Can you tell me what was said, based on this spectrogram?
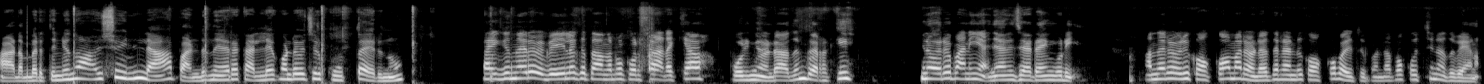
ആഡംബരത്തിന്റെ ഒന്നും ആവശ്യമില്ല. പണ്ട് നേരെ കല്ലേ കൊണ്ട് വെച്ചൊരു കൂത്തായിരുന്നു. വൈകുന്നേരം വെയിലൊക്കെ തന്നപ്പോൾ കുറച്ച് അടയ്ക്ക പൊഴിഞ്ഞുണ്ട്. അതും പിറക്കി ഇങ്ങനെ ഓരോ പണിയാ ഞാൻ ചേട്ടയും കൂടി. അന്നേരം ഒരു കൊക്കോ ഉണ്ട് അത് രണ്ട് കൊക്കോ പഴുത്തിപ്പുണ്ട് അപ്പൊ കൊച്ചിനത് വേണം.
